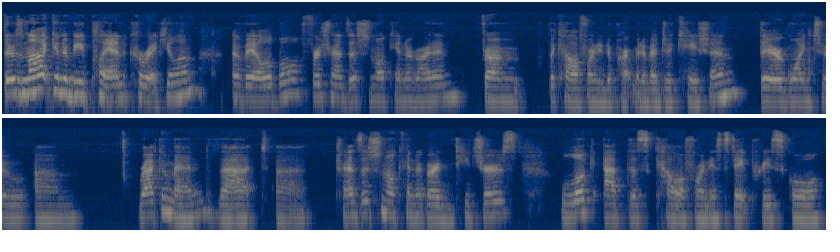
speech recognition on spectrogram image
there's not going to be planned curriculum available for transitional kindergarten from the california department of education. They're going to um, recommend that uh, transitional kindergarten teachers look at this California state preschool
